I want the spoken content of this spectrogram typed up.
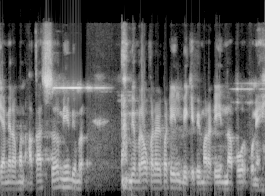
कॅमेरामन आकाशसह मी Bhimrao Bhimrao Kadale Patil B K P Marathi Indapur Pune.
